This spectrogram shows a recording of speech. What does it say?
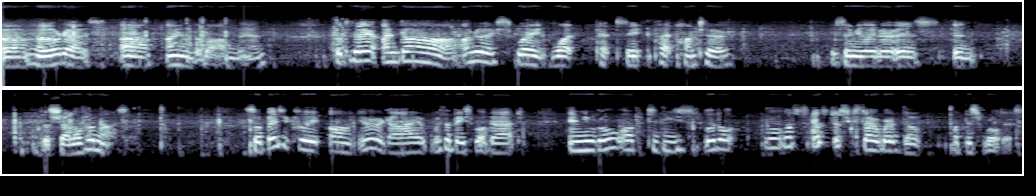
Uh, hello guys. Uh, I'm the Bomb Man. So today I'm gonna I'm gonna explain what Pet Pet Hunter Simulator is in the Shadow of the Nut. So basically, um, you're a guy with a baseball bat, and you go up to these little. Well, let's let's just start with the what this world is.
